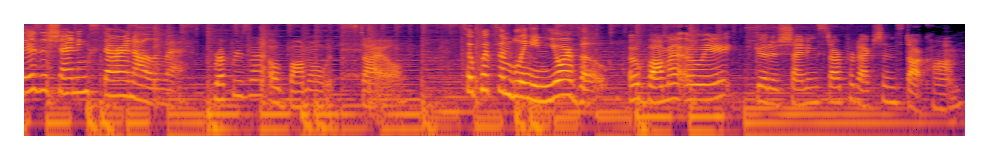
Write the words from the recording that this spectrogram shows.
There's a shining star in all of us. Represent Obama with style. So put some bling in your vote. Obama 08, go to shiningstarproductions.com.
